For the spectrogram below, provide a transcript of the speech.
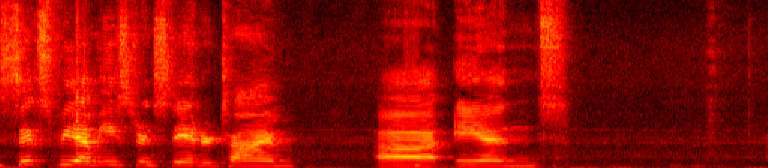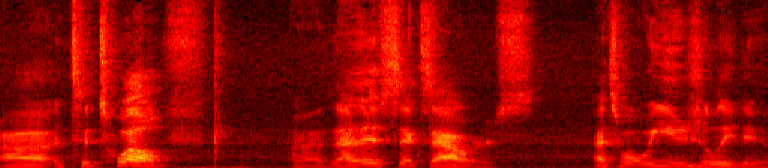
6 p.m. Eastern Standard Time, uh, and uh, to 12. Uh, that is six hours. That's what we usually do.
